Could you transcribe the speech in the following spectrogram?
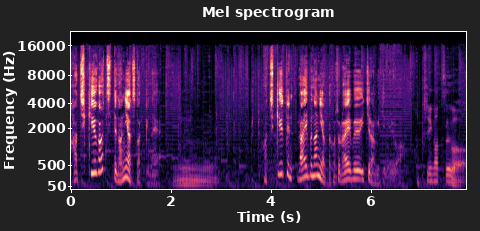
89月って何やってたっけね？うん。89ってライブ何やったか？ちょっとライブ一覧見てみるわ。8月は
